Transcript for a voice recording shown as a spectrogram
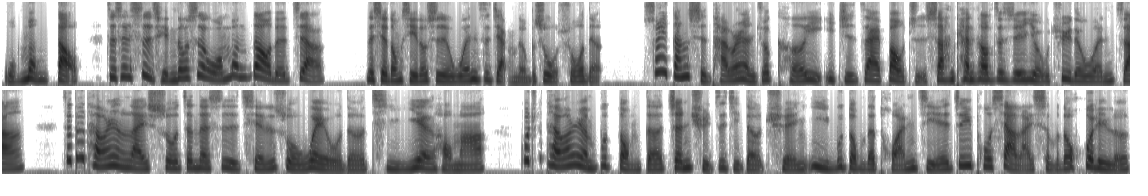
我梦到这些事情都是我梦到的，这样那些东西都是蚊子讲的，不是我说的。所以当时台湾人就可以一直在报纸上 看到这些有趣的文章，这对台湾人来说真的是前所未有的体验，好吗？过去台湾人不懂得争取自己的权益，不懂得团结，这一波下来什么都会了。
